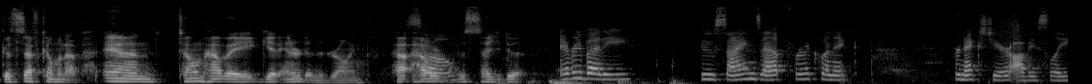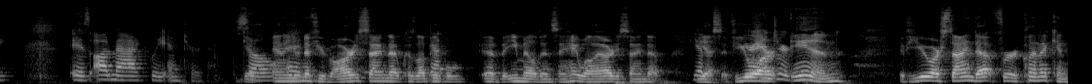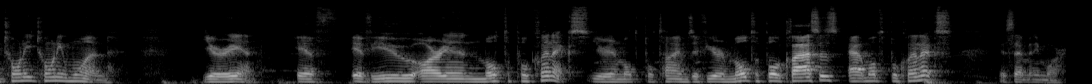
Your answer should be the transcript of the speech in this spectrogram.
Good stuff coming up, and tell them how they get entered in the drawing. How, how this is how you do it. Everybody who signs up for a clinic for next year, obviously, is automatically entered. So and even if you've already signed up, because a lot of Yep. people have emailed in saying, "Hey, well, I already signed up." Yep. Yes, if you You're are entered. in, if you are signed up for a clinic in 2021, you're in. If if you are in multiple clinics, you're in multiple times. If you're in multiple classes at multiple clinics, it's that many more.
